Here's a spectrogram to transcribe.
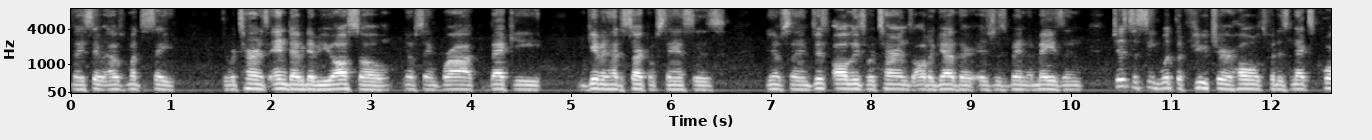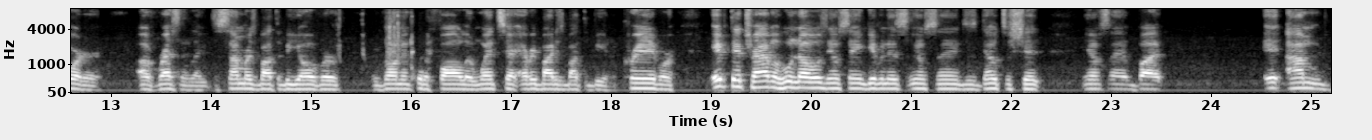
like I said, I was about to say the returns in WWE also. You know what I'm saying? Brock, Becky, given her the circumstances, you know what I'm saying? Just all these returns all together, it's just been amazing. Just to see what the future holds for this next quarter of wrestling. Like the summer's about to be over. We're going into the fall and winter. Everybody's about to be in the crib, or if they're traveling, who knows? You know what I'm saying? Given this, you know what I'm saying, this Delta shit, you know what I'm saying? But it I'm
